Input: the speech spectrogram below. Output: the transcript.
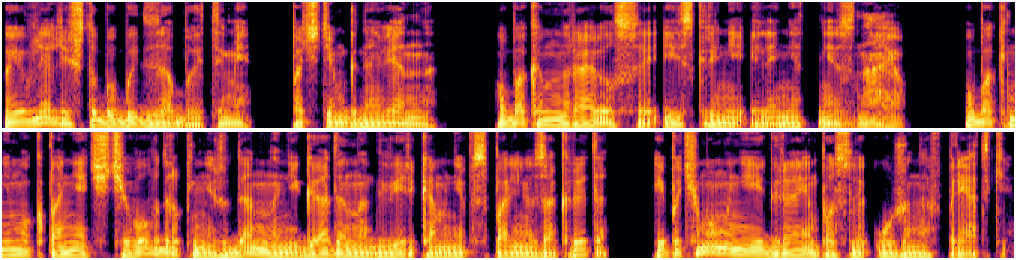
появлялись, чтобы быть забытыми, почти мгновенно. Убак им нравился, искренне или нет, не знаю. Убак не мог понять, с чего вдруг нежданно-негаданно дверь ко мне в спальню закрыта, и почему мы не играем после ужина в прятки.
